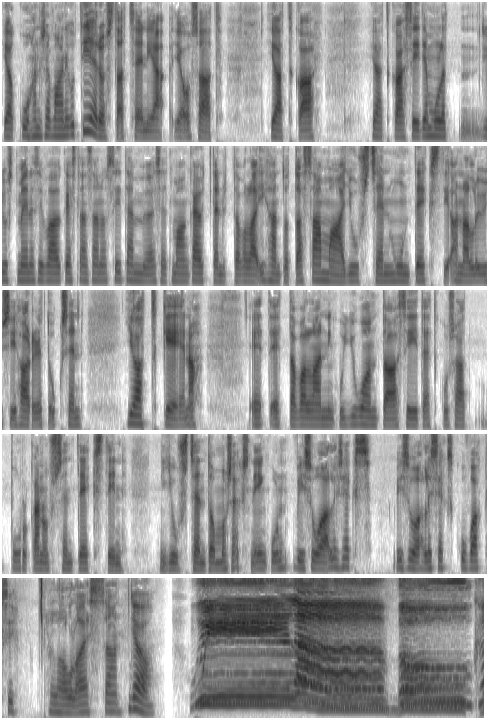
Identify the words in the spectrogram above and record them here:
Ja kunhan sä vaan niin kuin tiedostat sen ja, ja osaat jatkaa, jatkaa siitä. Ja mulle just meinasin vaan oikeastaan sanoa sitä myös, että mä oon käyttänyt tavallaan ihan tota samaa just sen mun tekstianalyysiharjoituksen jatkeena. Että et tavallaan niin kuin juontaa siitä, että kun sä oot purkanut sen tekstin, niin just sen tommoseksi niin kuin visuaaliseksi, visuaaliseksi kuvaksi laulaessaan. Joo. We love vocals.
